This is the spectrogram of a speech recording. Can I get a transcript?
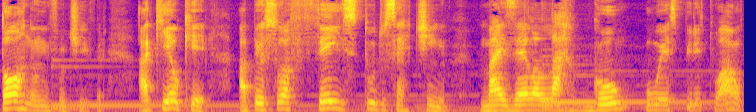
tornam infrutífera. Aqui é o que? A pessoa fez tudo certinho, mas ela largou o espiritual.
